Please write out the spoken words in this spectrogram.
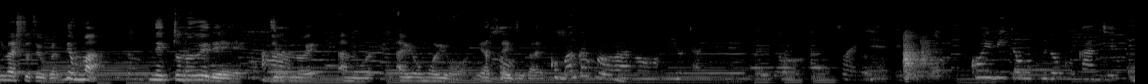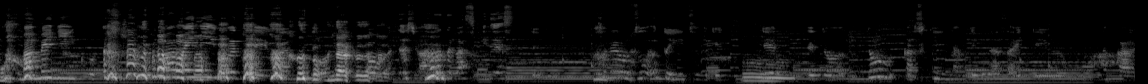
今一つよくでもまあネットの上で自分のあのああいう思いをやったりとか。な細かくあのとそうやね。えっと恋人を口説く感じ。まめに行く。まめに行くっていう感じで。なるほど、私はあなたが好きですっていうそれをずっと言い続けるうん。で、えっと、どうか好きになってくださいっていうもうなんか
